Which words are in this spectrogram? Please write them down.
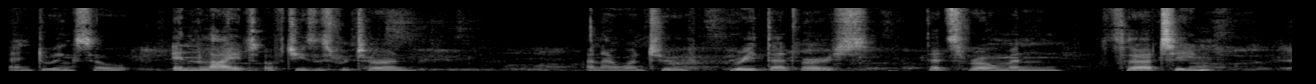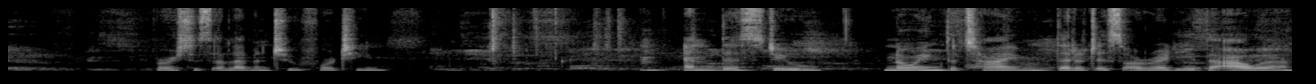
and doing so in light of Jesus' return. And I want to read that verse. That's Roman 13, verses 11 to 14. And this do, knowing the time that it is already the hour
